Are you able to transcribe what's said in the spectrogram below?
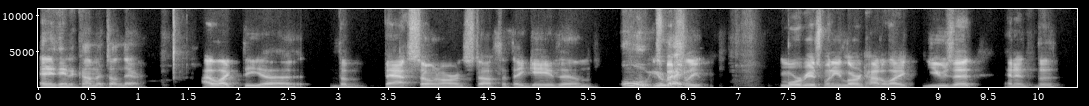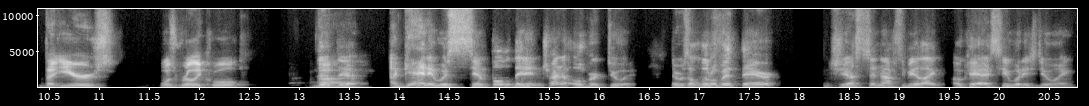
Anything to comment on there? I like the uh the bat sonar and stuff that they gave them, Oh, you're right. especially Morbius when he learned how to like use it, and it, the the ears was really cool. The, Uh, the, again, it was simple. They didn't try to overdo it. There was a little bit there, just enough to be like, okay, I see what he's doing.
